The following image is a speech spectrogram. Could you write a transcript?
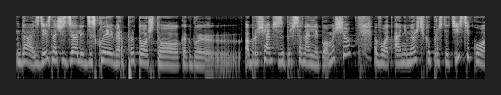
Да, здесь, значит, сделали дисклеймер про то, что как бы э, обращаемся за профессиональной помощью, вот, а немножечко про статистику.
